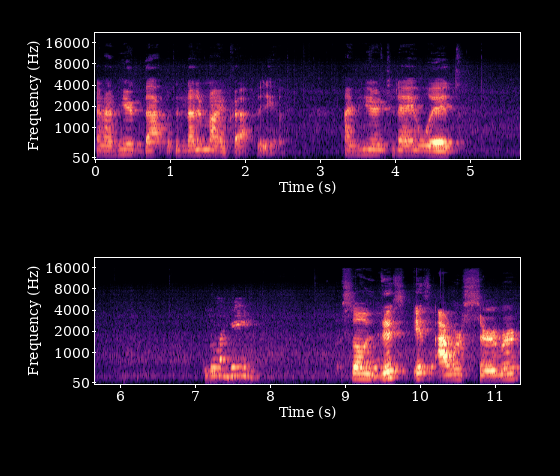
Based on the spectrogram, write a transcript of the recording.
and I'm here back with another Minecraft video. I'm here today with... Go on, So this is our server.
